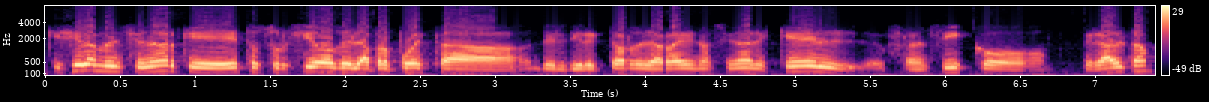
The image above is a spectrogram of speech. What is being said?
Quisiera mencionar que esto surgió de la propuesta del director de la Radio Nacional Esquel, Francisco Peralta,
